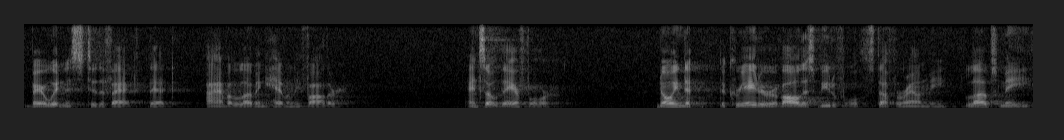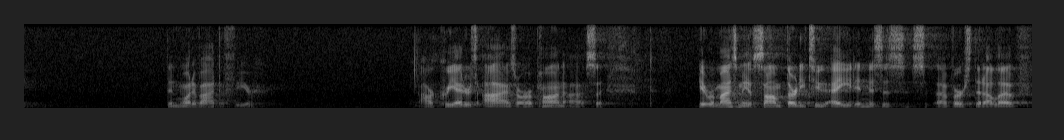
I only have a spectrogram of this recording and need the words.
bear witness to the fact that I have a loving Heavenly Father. And so, therefore, knowing that the creator of all this beautiful stuff around me loves me, then what have I to fear? Our Creator's eyes are upon us. It reminds me of Psalm 32 8, and this is a verse that I love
